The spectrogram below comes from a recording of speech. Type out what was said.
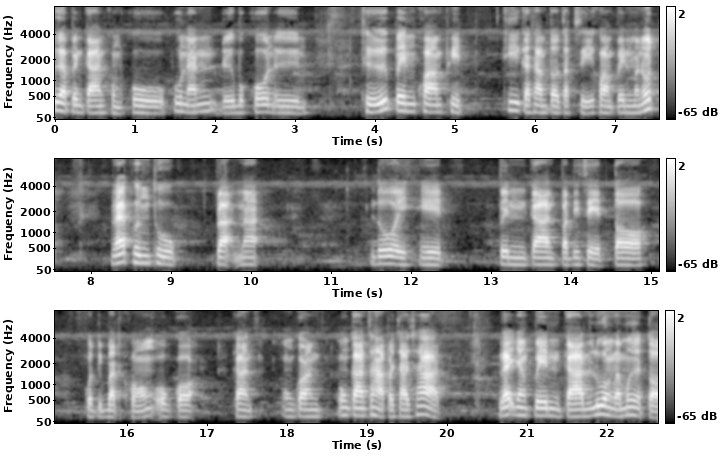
พื่อเป็นการข่มขู่ผู้นั้นหรือบุคคลอื่น ถือเป็นความผิดที่กระทำต่อศักดิ์ศรีความเป็นมนุษย์ และพึงถูกประณะโดยเหตุเป็นการปฏิเสธต่อกฎปฏิบัติขององค์กรการองค์กรองค์การสหประชาชาติ และยังเป็นการล่วงละเมิดต่อ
